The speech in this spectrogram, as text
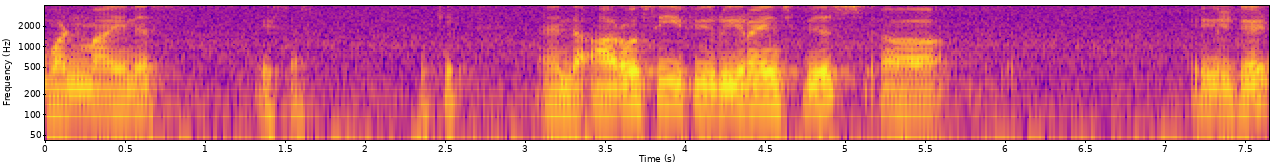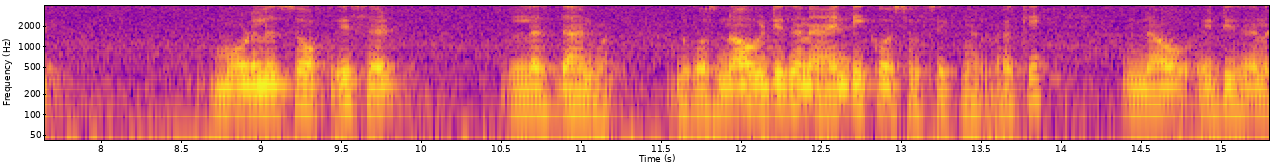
1 minus z. Okay and the ROC if you rearrange this uh, you will get modulus of z less than 1 because now it is an anti-causal signal okay? Now it is an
